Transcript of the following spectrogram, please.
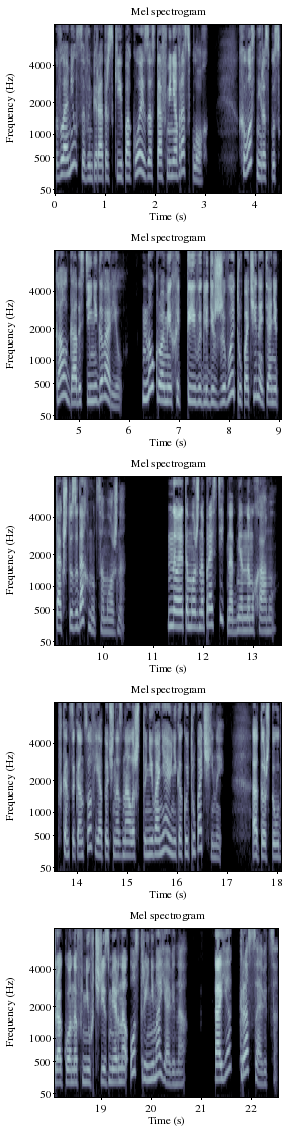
вломился в императорские покои, застав меня врасплох. Хвост не распускал, гадостей не говорил. Ну, кроме хоть ты и выглядишь живой, трупачиной тянет так, что задохнуться можно. Но это можно простить надменному хаму. В конце концов, я точно знала, что не воняю никакой трупачиной. А то, что у драконов нюх чрезмерно острый, не моя вина. А я красавица.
